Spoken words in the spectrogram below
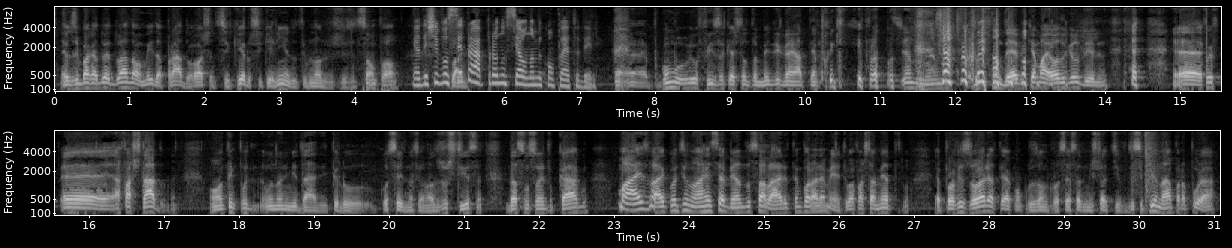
É o desembargador Eduardo Almeida Prado Rocha de Siqueiro, Siqueirinha, do Tribunal de Justiça de São Paulo. Eu deixei você para pronunciar o nome completo dele. É, como eu fiz a questão também de ganhar tempo aqui pronunciando o nome do Fundeb, que é maior do que o dele. Né? É, foi é, afastado né? ontem, por unanimidade, pelo Conselho Nacional de Justiça, das funções do cargo, mas vai continuar recebendo o salário temporariamente. O afastamento é provisório até a conclusão do processo administrativo disciplinar para apurar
